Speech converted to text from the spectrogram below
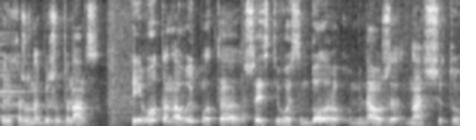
Перехожу на биржу Binance. И вот она выплата 6,8 долларов у меня уже на счету.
